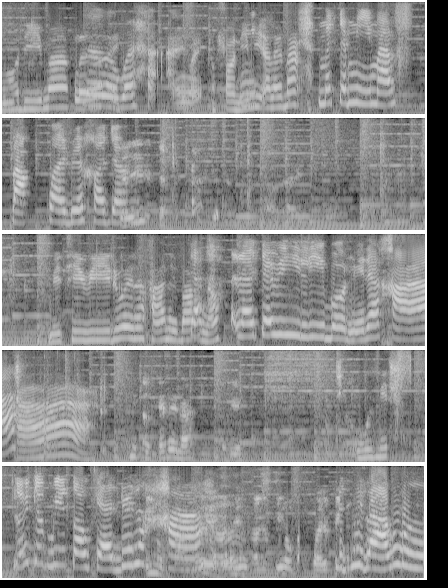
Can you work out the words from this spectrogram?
อ๋อดีมากเลเอยอไว้หาหน่อยฝั่งนี้มีอะไรบ้างมันจะมีมาปักไว้ด้วยค่ะจะมีทีวีด้วยนะคะในบ้านเนาะแล้วจะมีรีโมทนี้นะคะ ค่ะมีตัวแค่ด้วยนะโอเค อุ้ยมิดแล้วจะมีเตาแก๊สด้วยนะคะเดี๋ยวเราจะปิ้งลงไปเราจะปิ้เป็งนที่ล้างมือ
